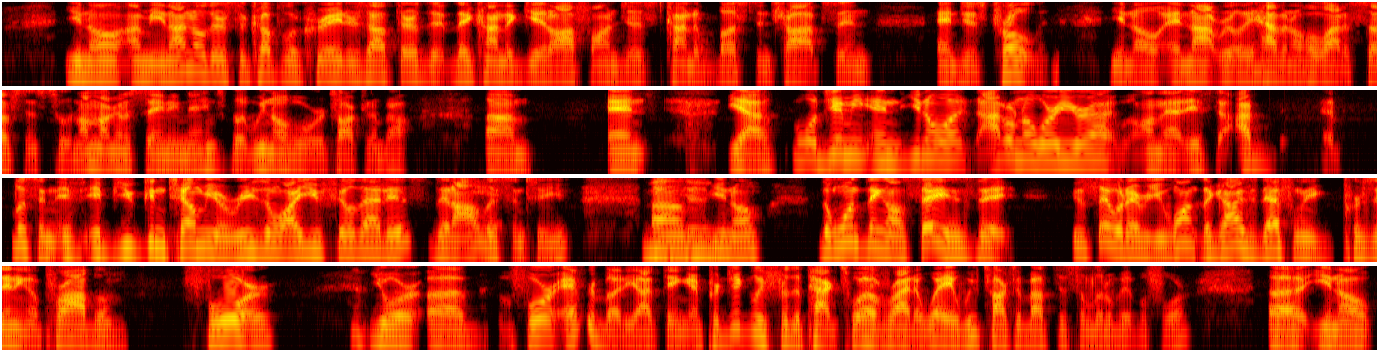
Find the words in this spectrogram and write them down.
You know, I mean, I know there's a couple of creators out there that they kind of get off on just kind of busting chops and and just trolling, you know, and not really having a whole lot of substance to it. And I'm not going to say any names, but we know who we're talking about. Um, and yeah, well, Jimmy, and you know what? I don't know where you're at on that. If I listen, if if you can tell me a reason why you feel that is, then I'll yeah. listen to you. Um, you know, the one thing I'll say is that you say whatever you want. The guy's definitely presenting a problem for your uh for everybody, I think, and particularly for the Pac-12 right away. We've talked about this a little bit before. Uh, you know,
